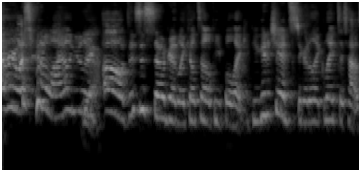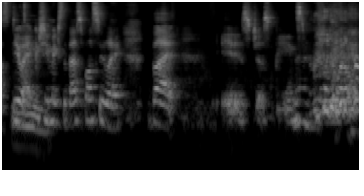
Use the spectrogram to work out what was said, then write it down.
Every once in a while, and you're Yeah. like, oh, this is so good. Like, he'll tell people, like, if you get a chance to go to, like, Leita's house, do it, because mm. she makes the best fasule. But it is just beans really well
